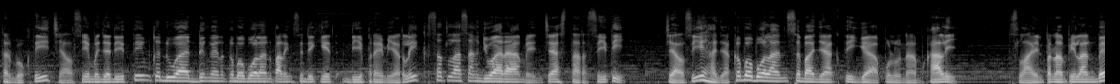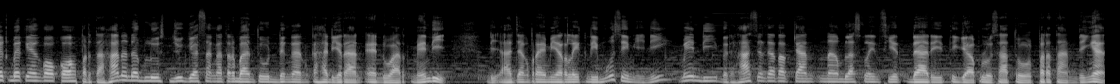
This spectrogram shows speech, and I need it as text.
Terbukti Chelsea menjadi tim kedua dengan kebobolan paling sedikit di Premier League setelah sang juara Manchester City. Chelsea hanya kebobolan sebanyak 36 kali. Selain penampilan back-back yang kokoh, pertahanan The Blues juga sangat terbantu dengan kehadiran Edward Mendy. Di ajang Premier League di musim ini, Mendy berhasil catatkan 16 clean sheet dari 31 pertandingan.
